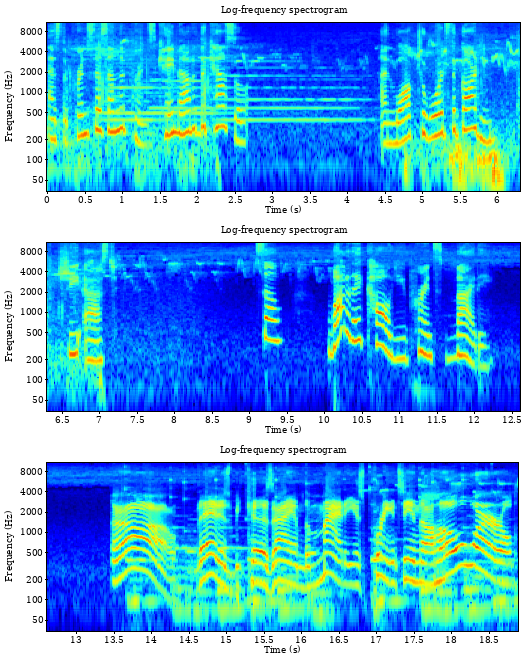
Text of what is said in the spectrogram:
As the princess and the prince came out of the castle and walked towards the garden, she asked, So, why do they call you Prince Mighty? Oh, that is because I am the mightiest prince in the whole world.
